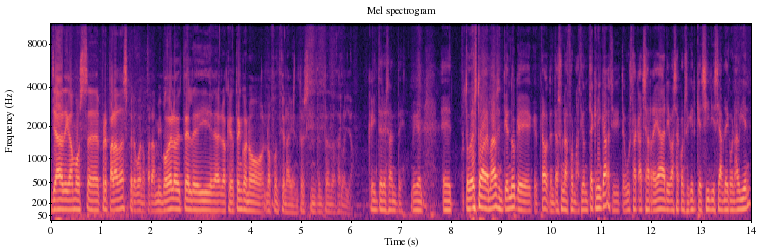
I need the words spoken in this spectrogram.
ya, digamos, eh, preparadas, pero bueno, para mi modelo de tele y eh, lo que yo tengo no, no funciona bien, entonces intentando hacerlo yo. Qué interesante, Miguel. Eh, todo esto, además, entiendo que, claro, tendrás una formación técnica. Si te gusta cacharrear y vas a conseguir que Siri se hable con alguien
